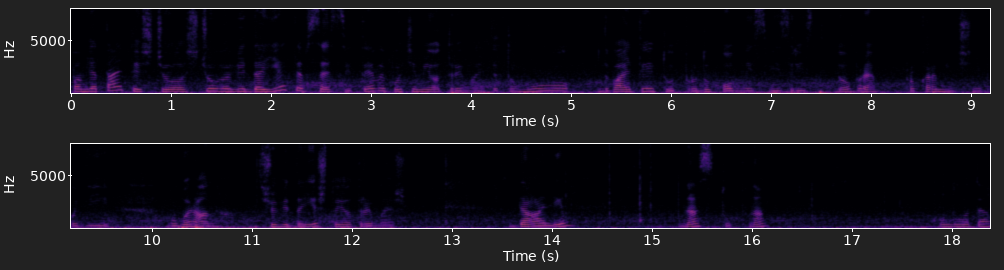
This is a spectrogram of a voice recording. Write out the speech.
пам'ятайте, що що ви віддаєте всесвіт, те ви потім і отримаєте. Тому дбайте і тут про духовний свій зріст. Добре? Про кармічні події. Бумеранг. Що віддаєш, то й отримаєш. Далі наступна колода.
